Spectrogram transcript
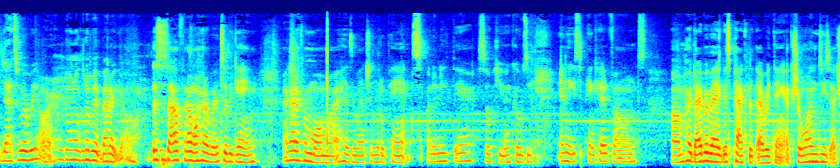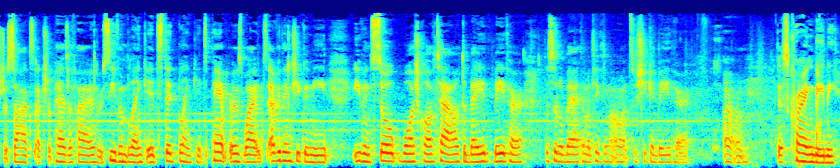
That's where we are. I'm doing a little bit better, y'all. This is the outfit I want her to wear to the game. I got it from Walmart. It has matching little pants underneath there. So cute and cozy. And these pink headphones. Um, her diaper bag is packed with everything extra onesies, extra socks, extra pacifiers, receiving blankets, thick blankets, pampers, wipes, everything she could need, even soap, washcloth towel to bathe, bathe her. This little bath I'm gonna take to my aunt so she can bathe her. Um, this crying baby.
